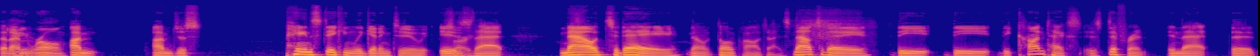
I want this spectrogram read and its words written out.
that I'm wrong. I'm I'm just painstakingly getting to is Sorry. that now today no don't apologize now today the the the context is different in that the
